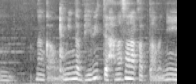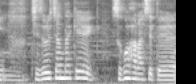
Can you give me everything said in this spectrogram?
うんなんかみんなビビって話さなかったのに、うん。千鶴ちゃんだけすごい話してて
